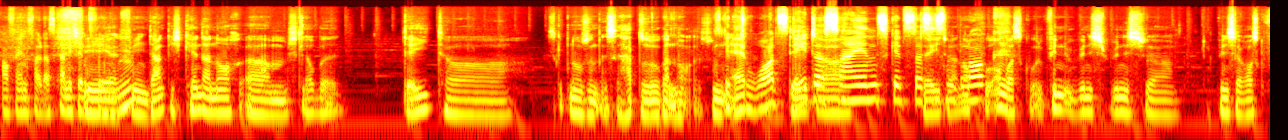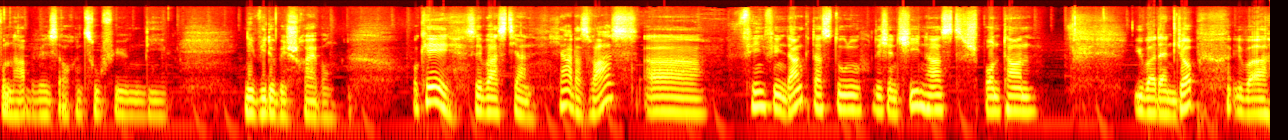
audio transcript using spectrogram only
auf jeden Fall, das kann ich Vielen, empfehlen. vielen Dank. Ich kenne da noch, ähm, ich glaube, Data. Es gibt noch so ein, es hat sogar noch so Es ein gibt App. Towards Data, Science, gibt's das ist Data, ein noch Blog. cool, irgendwas cool. Find, wenn ich, wenn ich, äh, wenn ich herausgefunden habe, will ich es auch hinzufügen, die, in die Videobeschreibung. Okay, Sebastian. Ja, das war's. Äh, vielen, vielen Dank, dass du dich entschieden hast, spontan über deinen Job, über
